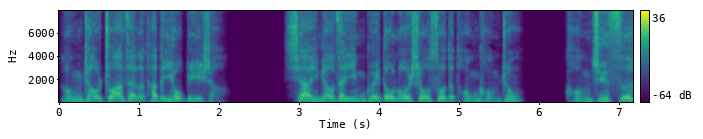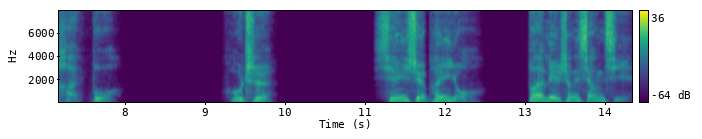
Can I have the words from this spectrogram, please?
龙爪抓在了他的右臂上。下一秒，在银鬼斗罗收缩的瞳孔中，恐惧嘶喊：“不！”噗嗤，鲜血喷涌，断裂声响起，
